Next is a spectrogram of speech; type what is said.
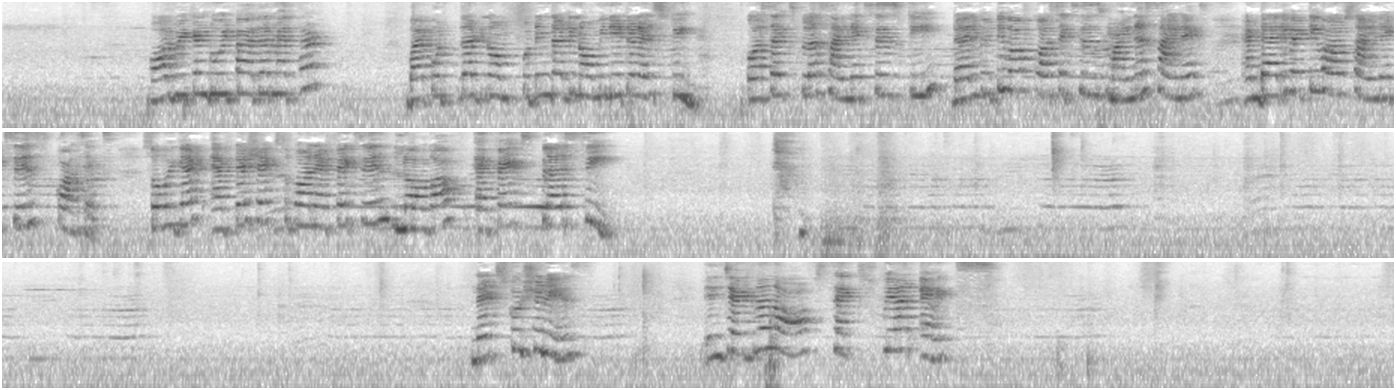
Or we can do it by other method by put the putting the denominator as t cos x plus sin x is t. Derivative of cos x is minus sin x and derivative of sin x is cos x. So we get f dash x upon fx is log of fx plus c. Next question is integral of sec square x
